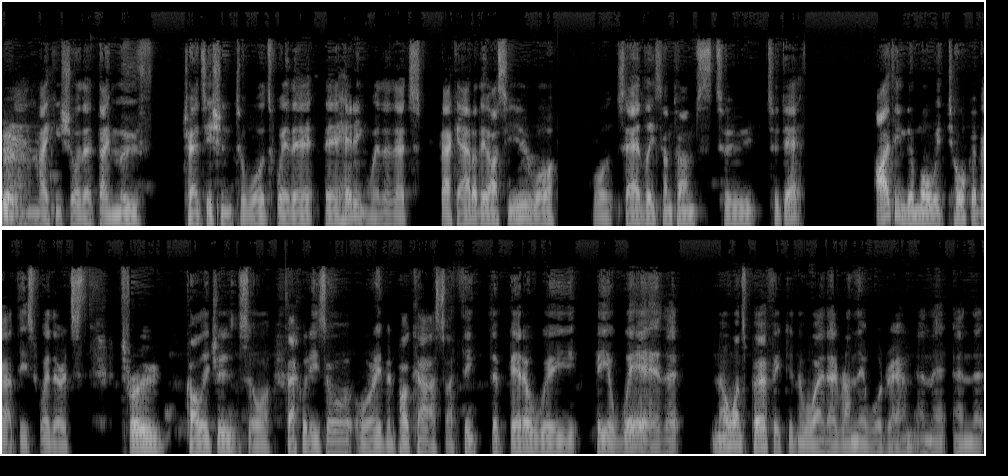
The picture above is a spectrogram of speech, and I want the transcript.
Yeah. And making sure that they move, transition towards where they're, they're heading, whether that's back out of the ICU or, or sadly sometimes to, to death. I think the more we talk about this, whether it's through colleges or faculties or, or even podcasts, I think the better we be aware that no one's perfect in the way they run their ward round and that, and that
